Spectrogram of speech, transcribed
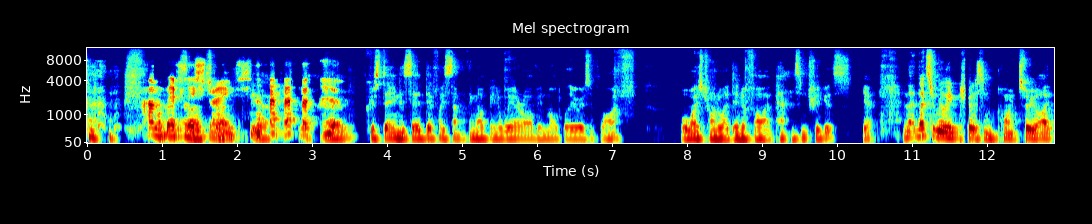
I'm definitely strange. Yeah. yeah. Uh, Christine has said definitely something I've been aware of in multiple areas of life. Always trying to identify patterns and triggers. Yeah, and that, that's a really interesting point too. I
